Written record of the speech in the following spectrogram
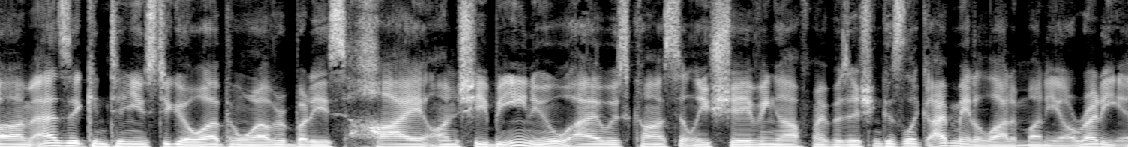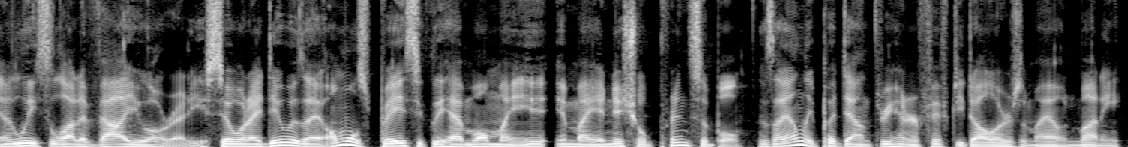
um, as it continues to go up and while everybody's high on Shiba Inu, I was constantly shaving off my position because like I've made a lot of money already, at least a lot of value already. So what I did was I almost basically had all my in my initial principal because I only put down three hundred fifty dollars of my own money,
